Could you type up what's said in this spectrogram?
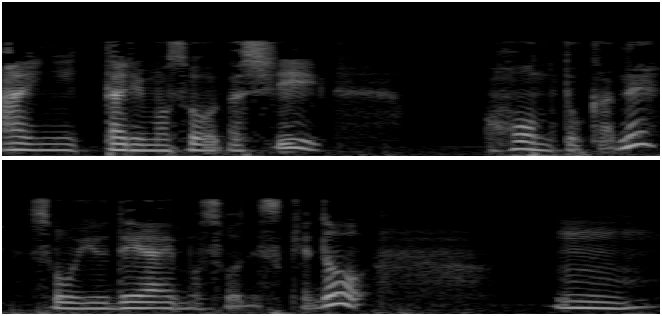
会いに行ったりもそうだし、本とかね、そういう出会いもそうですけど、うん。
